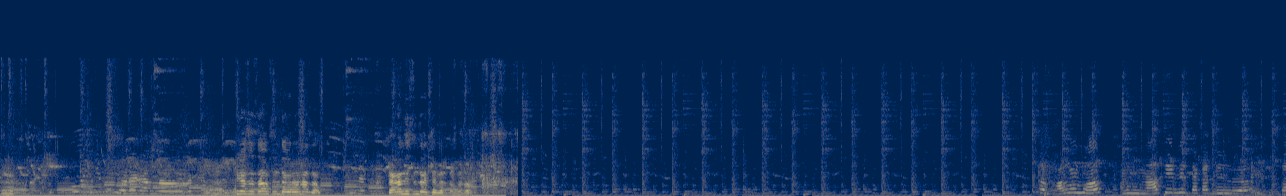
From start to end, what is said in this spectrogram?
হুম ঠিক আছে যাও চিন্তা করো না যাও। টাকা নিয়ে চিন্তা করতে না, ভালো না আমি না তিনটে টাকা দিল তা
